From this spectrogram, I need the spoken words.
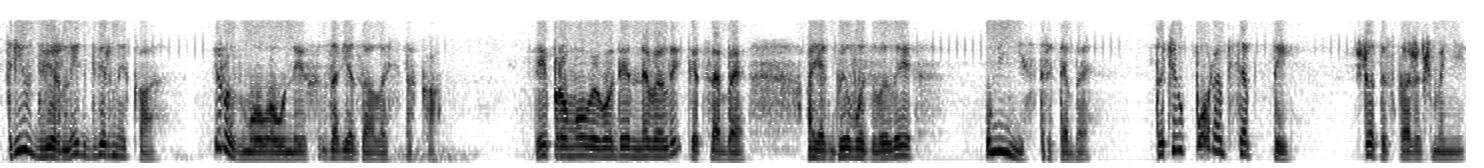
стрів двірник двірника, і розмова у них зав'язалась така. Ти промовив один невелике цебе, а якби возвели у міністри тебе, то чи впорався б ти? Що ти скажеш мені?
